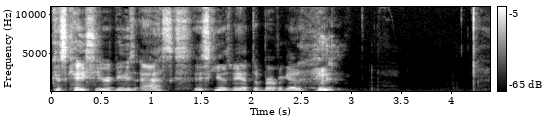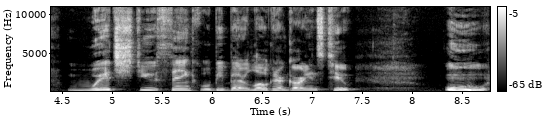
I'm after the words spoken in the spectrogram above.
Because Casey Reviews asks, excuse me, at the burp again. Which do you think will be better, Logan or Guardians 2? Ooh.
